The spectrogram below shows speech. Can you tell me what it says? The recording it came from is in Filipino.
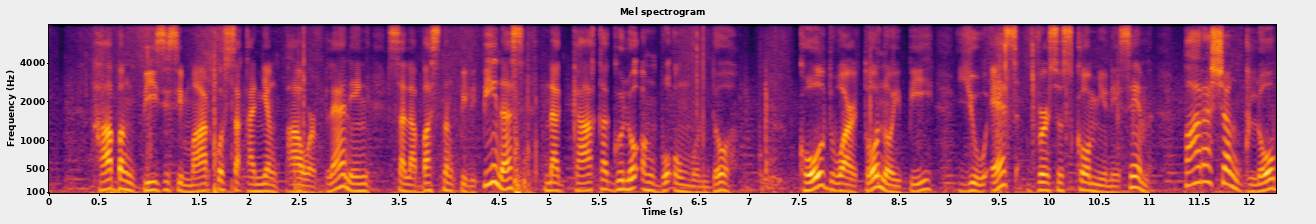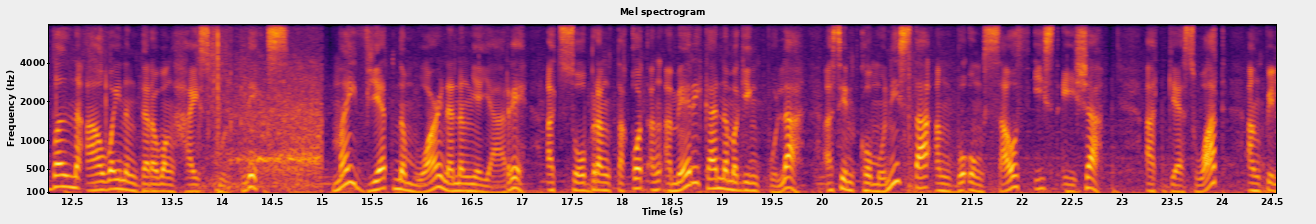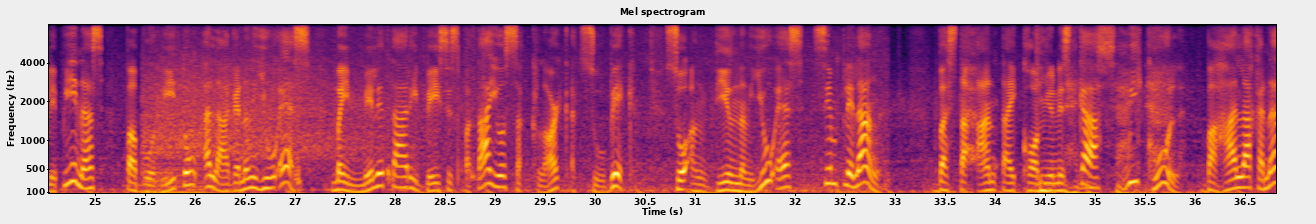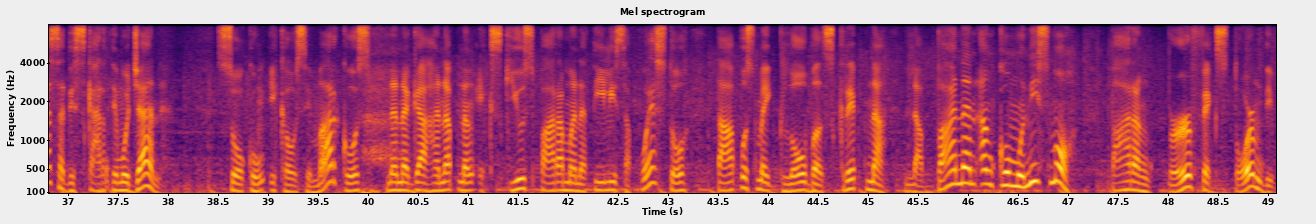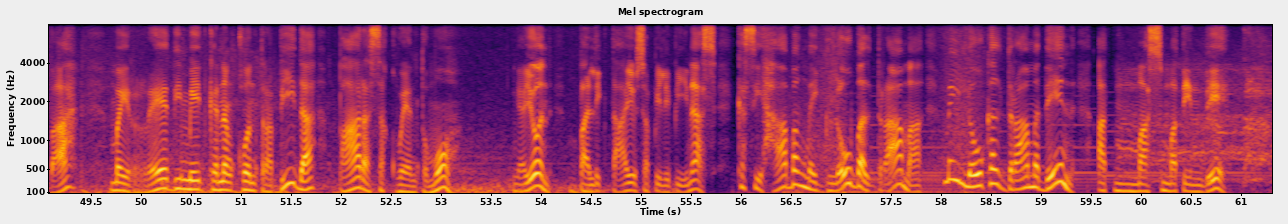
Habang busy si Marcos sa kanyang power planning, sa labas ng Pilipinas, nagkakagulo ang buong mundo. Cold War to, Noy P, US versus Communism. Para siyang global na away ng dalawang high school cliques. May Vietnam War na nangyayari at sobrang takot ang Amerika na maging pula, as in komunista ang buong Southeast Asia. At guess what? Ang Pilipinas, paboritong alaga ng US. May military bases pa tayo sa Clark at Subic. So ang deal ng US, simple lang. Basta anti-communist ka, we cool. Bahala ka na sa diskarte mo dyan. So kung ikaw si Marcos na naghahanap ng excuse para manatili sa pwesto tapos may global script na labanan ang komunismo, parang perfect storm, di ba? May ready-made ka ng kontrabida para sa kwento mo. Ngayon, balik tayo sa Pilipinas kasi habang may global drama, may local drama din at mas matindi.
